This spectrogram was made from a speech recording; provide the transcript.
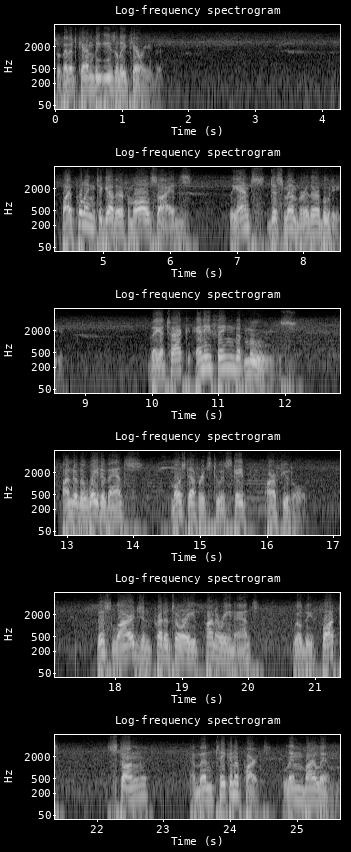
so that it can be easily carried. By pulling together from all sides, the ants dismember their booty. They attack anything that moves. Under the weight of ants, most efforts to escape are futile. This large and predatory Ponerine ant will be fought, stung, and then taken apart limb by limb.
